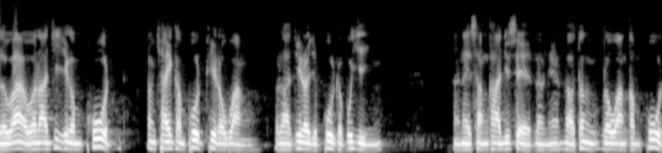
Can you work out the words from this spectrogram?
หรือว่าเวลาที่จะคำพูดต้องใช้คำพูดที่ระวัง เวลาที่เราจะพูดกับผู้หญิง ในสังฆาทิเศษเหล่านี้เราต้องระวังคำพูด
